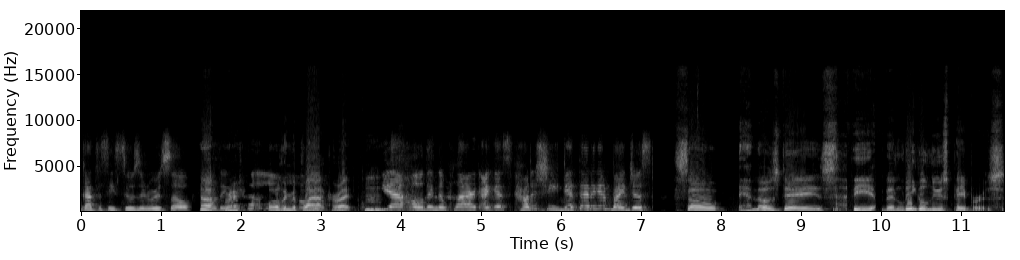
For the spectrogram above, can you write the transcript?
got to see susan russo oh, holding, right. the, um, holding the plaque right. Mm-hmm. yeah holding the plaque. I guess how did she get that again? By just so in those days, the the legal newspapers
